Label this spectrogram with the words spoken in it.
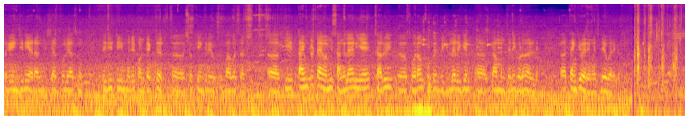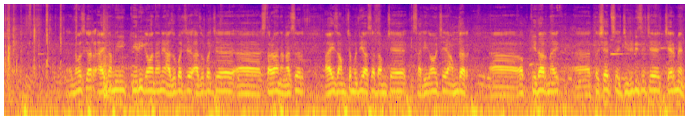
सगळे इंजिनियरांक विशाल पोले आसूं तेजी टीम म्हजे कॉन्ट्रॅक्टर अशोक केंकरे बाब आसात की टायम टू टायम आमी सांगल्यान आनी हे चारूय फोरम फोकस बेगिल्ले बेगीन काम मनशांनी घडोवन हाडलें. थँक्यू व्हेरी मच देव बरें करूं. नमस्कार आयज आमी केरी गांवांत आनी आजोबाचे आजोबाचे स्थळान हांगासर. आयज आमच्या मदीं आसात आमचे सालिगांवचे आमदार केदार नायक तशेंच जी डी डी सीचे चेअरमॅन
